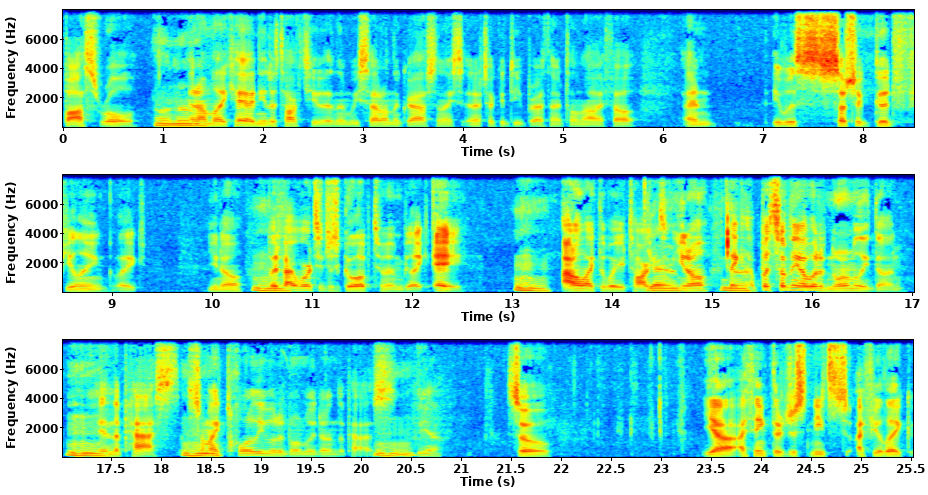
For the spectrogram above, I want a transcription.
boss role. Oh no. And I'm like, "Hey, I need to talk to you." And then we sat on the grass and I s- and I took a deep breath and I told him how I felt. And it was such a good feeling like you know. But if. I were to just go up to him and be like, "Hey, hmm I don't like the way you're talking to Yeah. me," you know? Like Yeah. but something I would have normally done Mhm. in the past. Mhm. Something I totally would have normally done in the past. hmm Yeah. So, yeah, I think there just needs. to, I feel like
